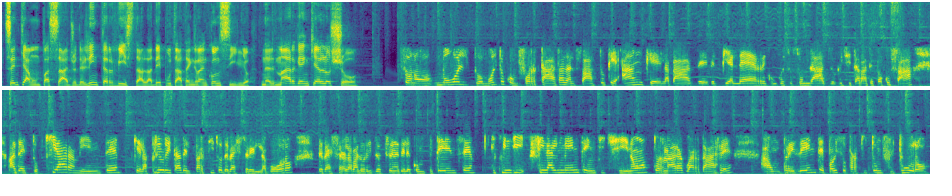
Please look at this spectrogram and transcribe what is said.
Sentiamo un passaggio dell'intervista alla deputata in Gran Consiglio nel Margen Chiello Show sono molto molto confortata dal fatto che anche la base del PLR con questo sondaggio che citavate poco fa ha detto chiaramente che la priorità del partito deve essere il lavoro, deve essere la valorizzazione delle competenze e quindi finalmente in Ticino tornare a guardare a un presente e poi soprattutto un futuro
